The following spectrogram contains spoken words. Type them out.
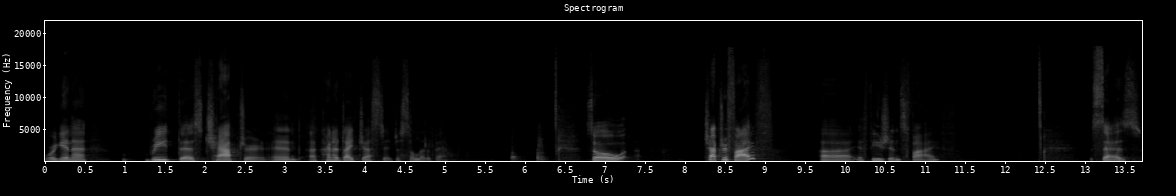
we're going to read this chapter and uh, kind of digest it just a little bit. So, chapter 5, uh, Ephesians 5, says,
